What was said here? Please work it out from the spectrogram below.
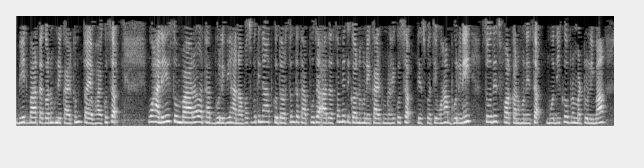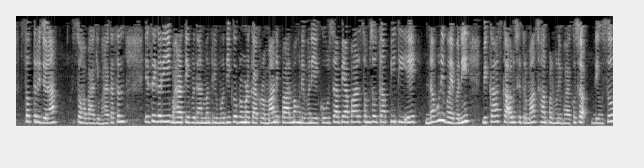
भेटवार्ता गर्नुहुने कार्यक्रम तय भएको छ। उहाँले सोमबार अर्थात भोलि बिहान पशुपतिनाथको दर्शन तथा पूजा आजा समेत गर्नुहुने कार्यक्रम रहेको छ। त्यसपछि उहाँ भोलि नै स्वदेश फर्कनुहुनेछ। मोदीको भ्रमण टोलीमा सत्तरी जना सहभागी भएका छन्। यसै गरी भारतीय प्रधानमन्त्री मोदीको भ्रमणका क्रममा नेपालमा हुने भनिएको ऊर्जा व्यापार सम्झौता पीटीए नहुने भए पनि विकासका अरू क्षेत्रमा छलफल हुने भएको छ। दिउँसो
